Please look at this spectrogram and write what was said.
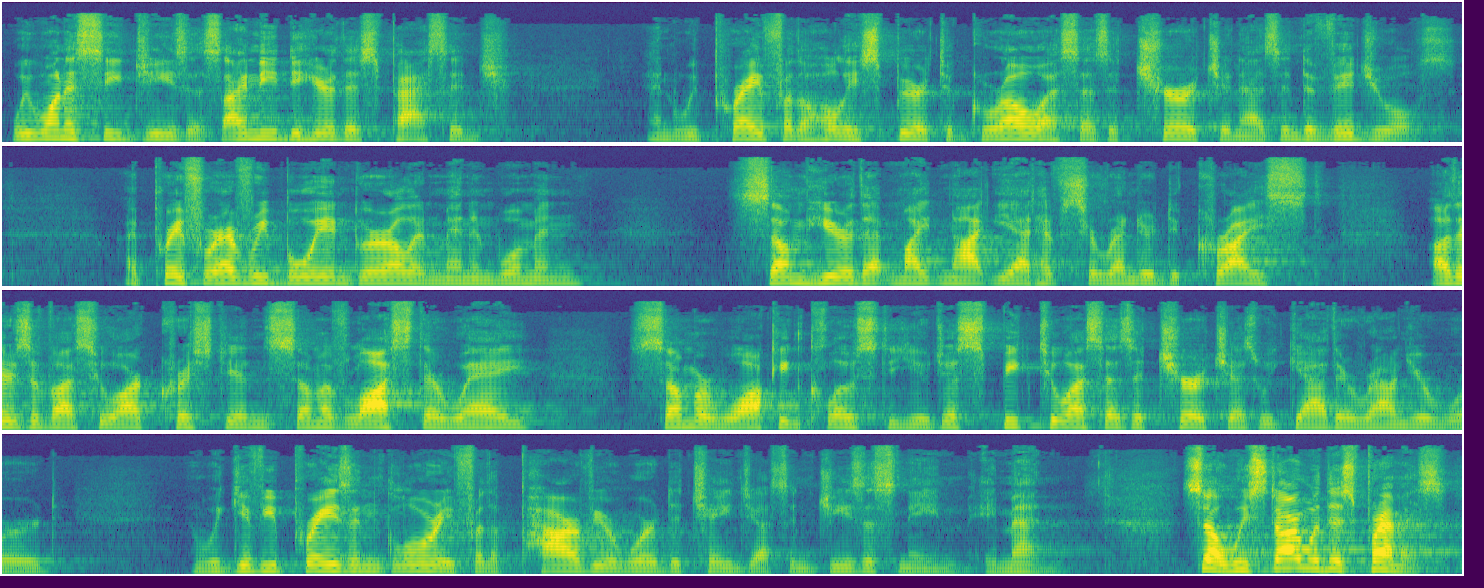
We want to see Jesus. I need to hear this passage. And we pray for the Holy Spirit to grow us as a church and as individuals. I pray for every boy and girl and men and woman, some here that might not yet have surrendered to Christ, others of us who are Christians, some have lost their way, some are walking close to you. Just speak to us as a church as we gather around your word. And we give you praise and glory for the power of your word to change us. In Jesus' name, amen. So we start with this premise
